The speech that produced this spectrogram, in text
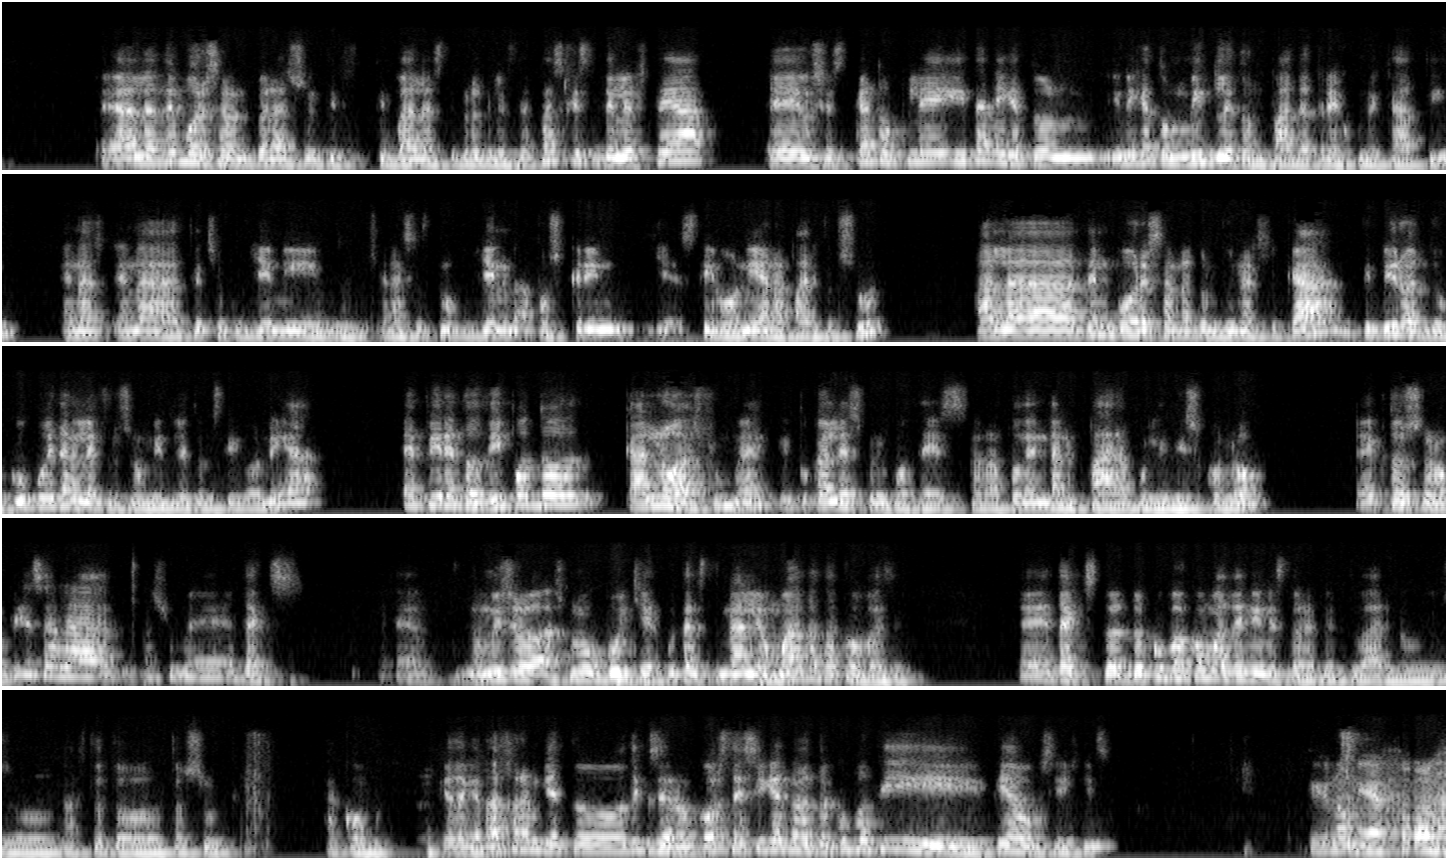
Ε, αλλά δεν μπόρεσαν να του περάσουν την, την μπάλα στην πρώτη τελευταία φάση και στην τελευταία ε, ουσιαστικά το play ήταν για τον, είναι για τον Middleton πάντα τρέχουν κάτι. Ένα, ένα τέτοιο που βγαίνει, ένα σύστημα που βγαίνει από screen στη γωνία να πάρει το shoot. Αλλά δεν μπόρεσαν να τον δουν αρχικά. Την πήρε ο Αντιτοκούμπο, ήταν ελεύθερος ο Middleton στη γωνία. Ε, πήρε το δίποντο, καλό ας πούμε, υπό καλέ προποθέσει. Θα να πω, δεν ήταν πάρα πολύ δύσκολο εκτός ισορροπία, αλλά ας πούμε εντάξει. Ε, νομίζω ας πούμε, ο Μπούκερ που ήταν στην άλλη ομάδα θα το βάζει. Ε, εντάξει, το Αντοκούμπο ακόμα δεν είναι στο ρεπερτουάρ, νομίζω, αυτό το, το σουτ ακόμα. Και δεν κατάφεραν για το, δεν ξέρω, Κώστα, εσύ για τον Αντοκούμπο τι, τι άποψη έχεις; Τι γνώμη έχω;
